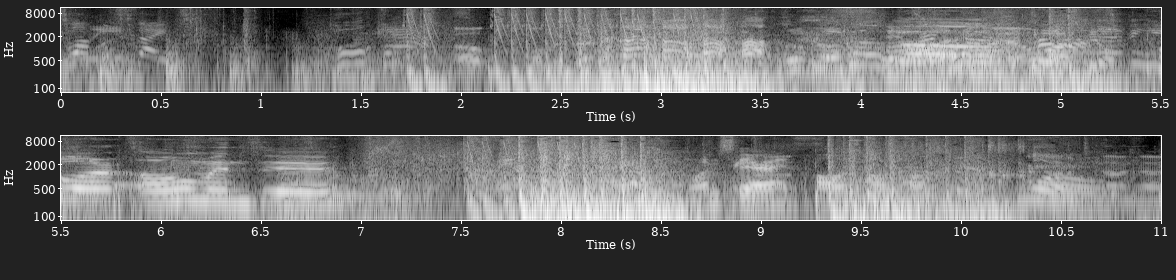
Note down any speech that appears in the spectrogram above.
Blocking sight. Hulk out. Oh. Poor Omen, dude. One's there. Pause, pause, pause. Go, go, go.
